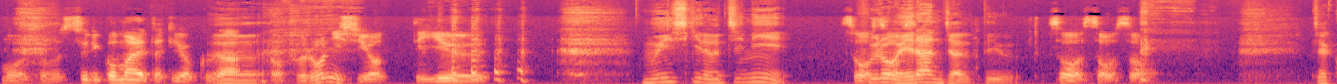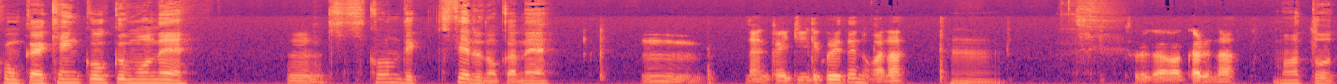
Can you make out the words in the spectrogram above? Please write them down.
もうその刷り込まれた記憶が、うん風呂にしようっていう、無意識のうちにそう風。呂を選んじゃうっていうそうそうそう。じゃあ今回健康くんもねうん。聞き込んできてるのかねうん。何回聞いてくれてんのかなうんそれがわかるな。まあ、あと、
